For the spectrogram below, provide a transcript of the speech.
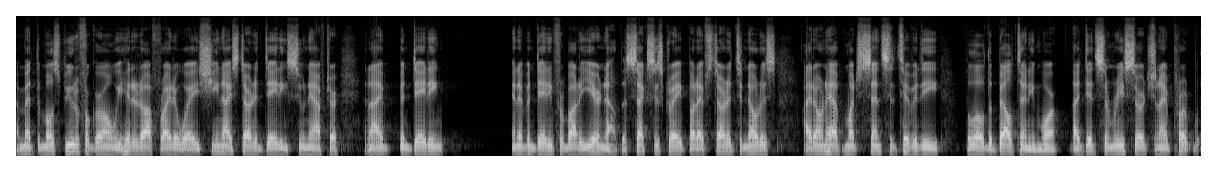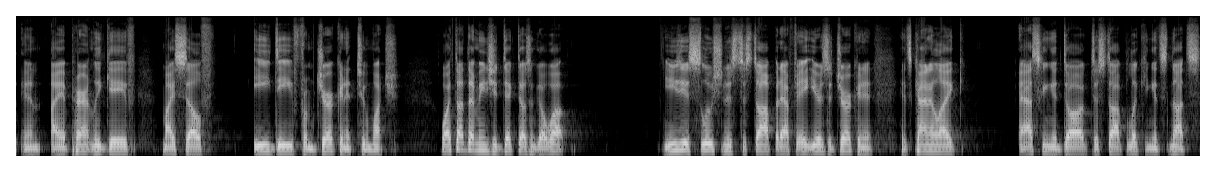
I met the most beautiful girl and we hit it off right away. She and I started dating soon after, and I've been dating and I've been dating for about a year now. The sex is great, but I've started to notice I don't have much sensitivity below the belt anymore. I did some research and I pro- and I apparently gave myself ED from jerking it too much. Well, I thought that means your dick doesn't go up. The easiest solution is to stop, but after eight years of jerking it, it's kind of like asking a dog to stop licking its nuts.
